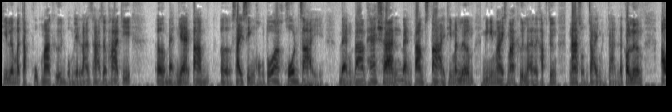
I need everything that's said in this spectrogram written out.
ที่เริ่มมาจับกลุ่มมากขึ้น ผมเห็นร้านค้าเสื้อผ้าที่แบ่งแยกตาม sizing ของตัวคนใส่ แบ่งตาม passion แบ่งตามสไตล์ที่มันเริ่มมินิมัลมากขึ้นแล้วนะครับ ซึ่งน่าสนใจเหมือนกัน แล้วก็เริ่มเอา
